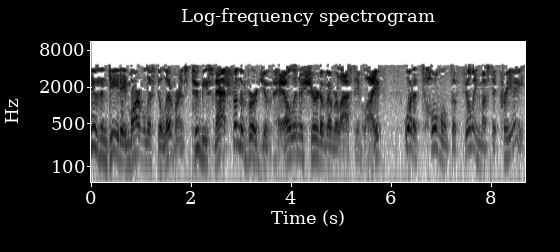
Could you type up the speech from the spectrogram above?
is indeed a marvelous deliverance to be snatched from the verge of hell and assured of everlasting life. What a tumult of feeling must it create!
